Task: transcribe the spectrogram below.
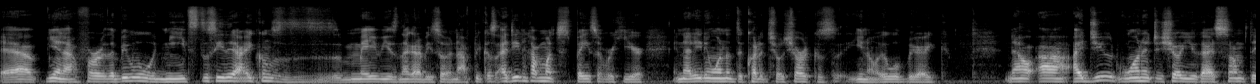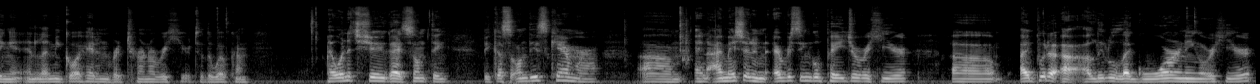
uh, you know, for the people who needs to see the icons, maybe it's not gonna be so enough because I didn't have much space over here, and I didn't want to cut it so short because you know it will be like. Now uh, I do wanted to show you guys something, and let me go ahead and return over here to the webcam. I wanted to show you guys something because on this camera um, and I mentioned in every single page over here um, I put a, a, little like warning over here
